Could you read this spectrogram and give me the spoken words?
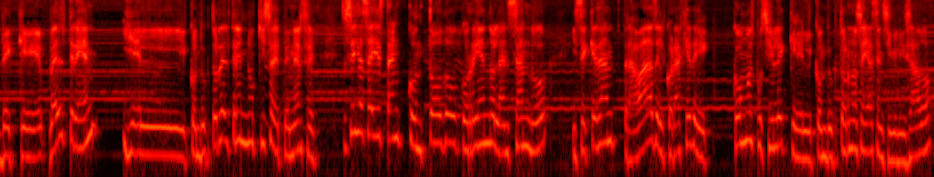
de que va el tren y el conductor del tren no quiso detenerse. Entonces ellas ahí están con todo, corriendo, lanzando y se quedan trabadas del coraje de cómo es posible que el conductor no se haya sensibilizado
